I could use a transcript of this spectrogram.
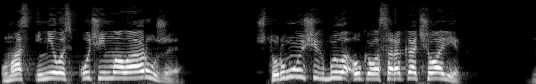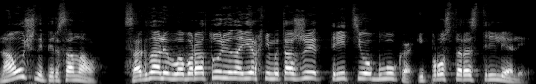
у нас имелось очень мало оружия. Штурмующих было около 40 человек. Научный персонал согнали в лабораторию на верхнем этаже третьего блока и просто расстреляли.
